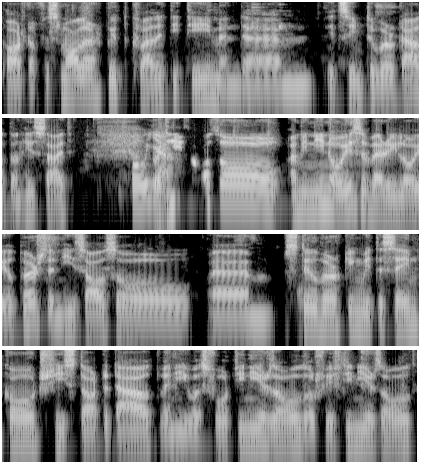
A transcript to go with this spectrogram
part of a smaller, good quality team, and um, it seemed to work out on his side. Oh yeah. But he's also, I mean, Nino is a very loyal person. He's also um, still working with the same coach. He started out when he was 14 years old or 15 years old.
